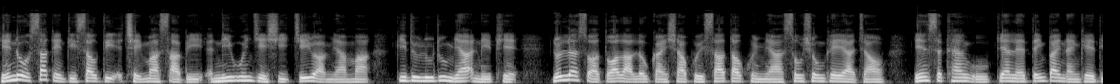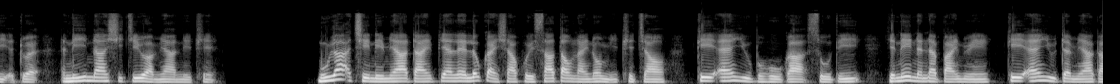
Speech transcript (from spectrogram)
ရင်းတို့စတင်တိဆောက်သည့်အချိန်မှစပြီးအနီးဝန်းကျင်ရှိကြေးရွာများမှပြည်သူလူထုများအနေဖြင့်လွတ်လပ်စွာသွာလာလောက်ကန်ရှာဖွေစားတောက်ခွင့်များဆုံးရှုံးခဲ့ရကြောင်းရင်းစခန်းကိုပြန်လည်သိမ်းပိုက်နိုင်ခဲ့သည့်အတွက်အနီးအနားရှိကြေးရွာများအနေဖြင့် မူလအခြေအနေများအတိုင်းပြန်လည်လုတ်ကင်ရှာဖွေစားတောက်နိုင်တော့မည်ဖြစ်ကြောင်း KNU ဗဟိုကဆိုသည့်ယနေ့နံနက်ပိုင်းတွင် KNU တပ်များက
